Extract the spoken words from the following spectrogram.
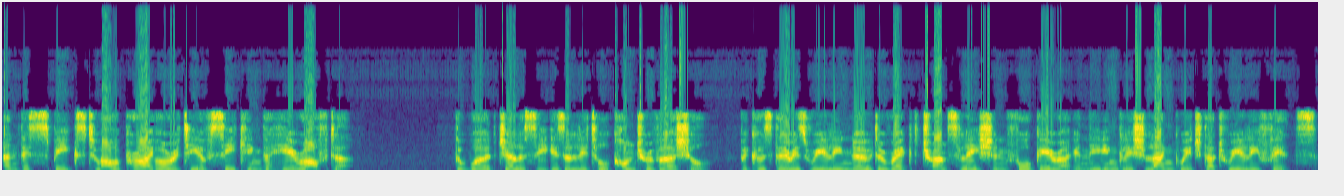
and this speaks to our priority of seeking the hereafter. The word jealousy is a little controversial, because there is really no direct translation for gira in the English language that really fits.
